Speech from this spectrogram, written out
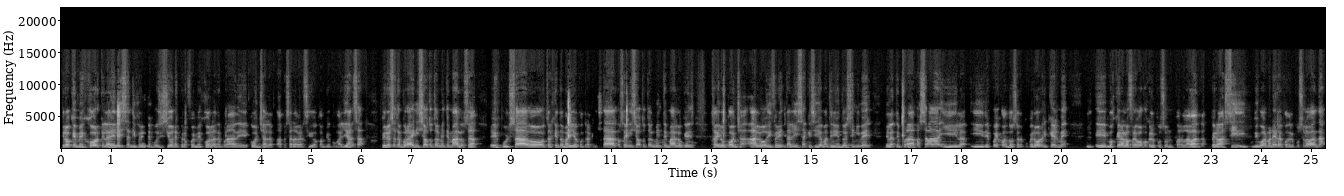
Creo que mejor que la de Lisa en diferentes posiciones, pero fue mejor la temporada de Concha, a pesar de haber sido campeón con Alianza. Pero esa temporada ha iniciado totalmente mal, o sea, expulsado, tarjeta amarilla contra Cristal, o sea, ha iniciado totalmente mal lo que es Jairo Concha, algo diferente a Lisa que sigue manteniendo ese nivel de la temporada pasada y, la, y después cuando se recuperó Riquelme, eh, Mosquera lo fregó porque lo puso para la banda, pero así, de igual manera, cuando le puso la banda,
